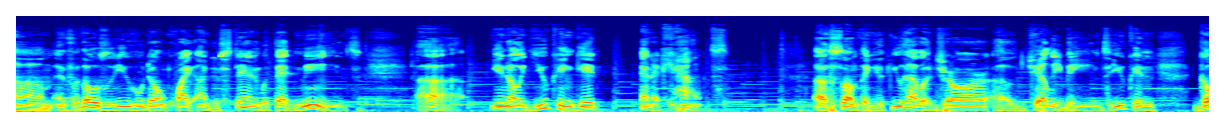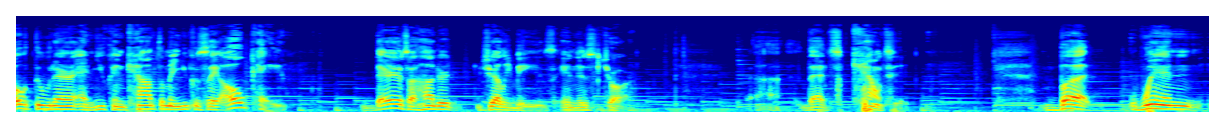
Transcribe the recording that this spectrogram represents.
Um, and for those of you who don't quite understand what that means, uh, you know, you can get an account of something. If you have a jar of jelly beans, you can go through there and you can count them and you can say, okay, there's a hundred jelly beans in this jar. Uh, that's counted. But when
